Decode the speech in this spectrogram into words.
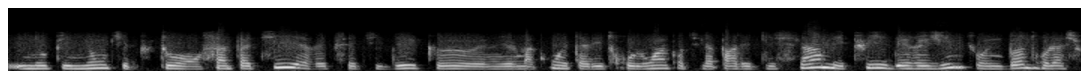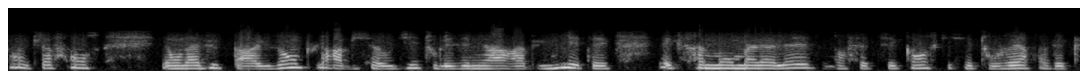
une opinion qui est plutôt en sympathie avec cette idée que Emmanuel Macron est allé trop loin quand il a parlé de l'islam, et puis des régimes qui ont une bonne relation avec la France. A vu par exemple l'Arabie Saoudite ou les Émirats Arabes Unis étaient extrêmement mal à l'aise dans cette séquence qui s'est ouverte avec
